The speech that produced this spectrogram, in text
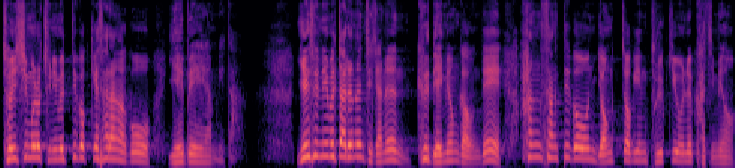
전심으로 주님을 뜨겁게 사랑하고 예배해야 합니다. 예수님을 따르는 제자는 그 내면 가운데 항상 뜨거운 영적인 불기운을 가지며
